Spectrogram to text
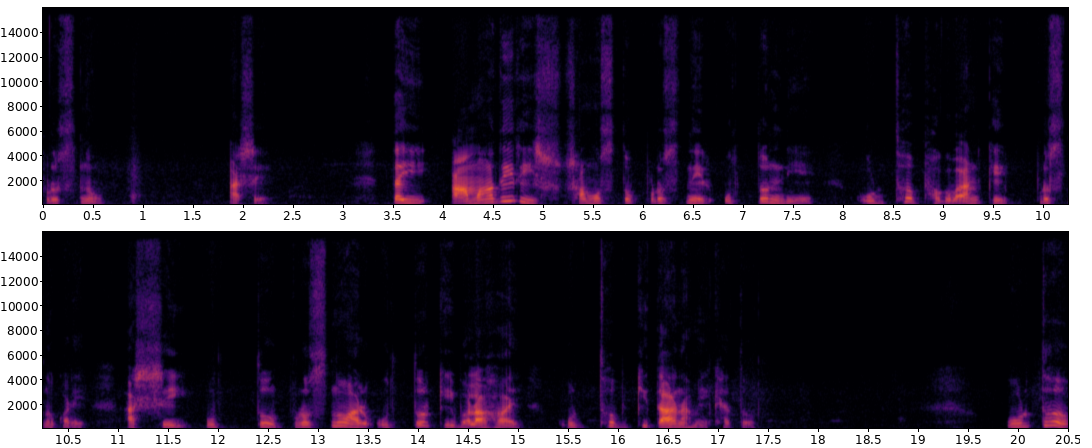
প্রশ্ন আসে। তাই আমাদের এই সমস্ত প্রশ্নের উত্তর নিয়ে উদ্ধব ভগবানকে প্রশ্ন করে। আর সেই উত্তর প্রশ্ন আর উত্তর কি বলা হয়? উদ্ধব গীতা নামে খ্যাত। উদ্ধব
